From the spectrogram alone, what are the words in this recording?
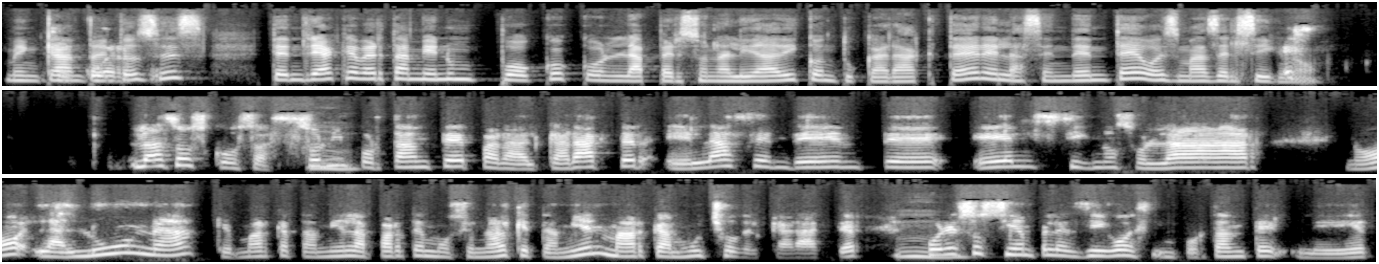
Me encanta. Entonces, ¿tendría que ver también un poco con la personalidad y con tu carácter, el ascendente, o es más del signo? Las dos cosas son importantes para el carácter, el ascendente, el signo solar, ¿no? La luna, que marca también la parte emocional, que también marca mucho del carácter. Por eso siempre les digo, es importante leer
